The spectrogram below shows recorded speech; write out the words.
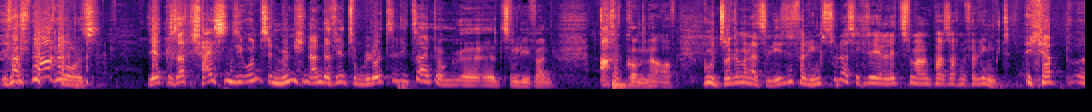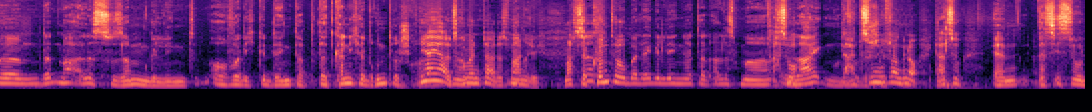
Ich war sprachlos. Die hat gesagt, scheißen Sie uns in München an, dass wir zu blöd sind, die Zeitung äh, zu liefern. Ach komm, hör auf. Gut, sollte man das lesen? Verlinkst du das? Ich habe ja letztes Mal ein paar Sachen verlinkt. Ich habe ähm, das mal alles zusammengelinkt, auch was ich gedenkt habe. Das kann ich ja drunter schreiben. Ja, ja, als Kommentar, das meinte ich. Machst da das? könnt ihr auch bei der Gelegenheit das alles mal So, liken. Und dazu so muss man genau. Dazu, ähm, das ist so,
